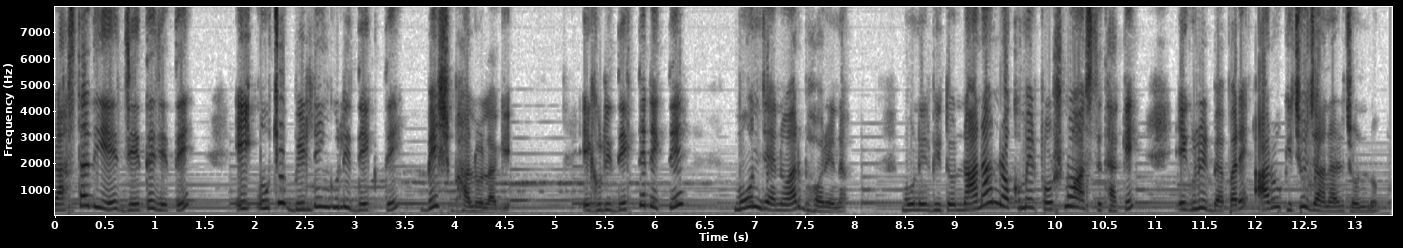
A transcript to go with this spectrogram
রাস্তা দিয়ে যেতে যেতে এই উঁচু বিল্ডিংগুলি দেখতে বেশ ভালো লাগে। এগুলি দেখতে দেখতে মন যেন আর ভরে না। মনের ভিতর নানান রকমের প্রশ্ন আসতে থাকে এগুলির ব্যাপারে আরও কিছু জানার জন্য।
